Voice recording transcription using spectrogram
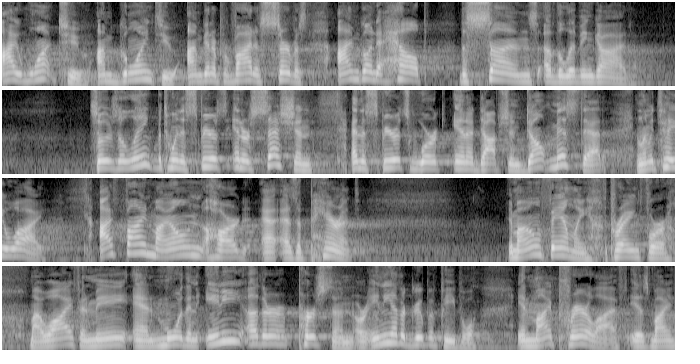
I want to, I'm going to, I'm going to provide a service, I'm going to help the sons of the living God. So there's a link between the Spirit's intercession and the Spirit's work in adoption. Don't miss that. And let me tell you why. I find my own heart as a parent in my own family praying for my wife and me, and more than any other person or any other group of people in my prayer life is my,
